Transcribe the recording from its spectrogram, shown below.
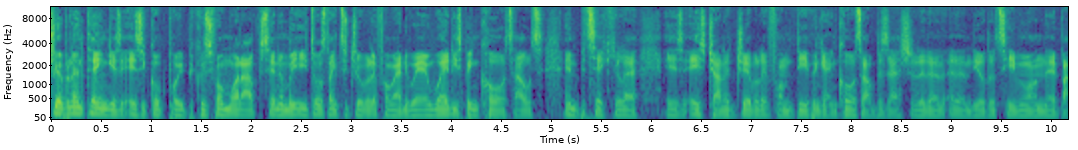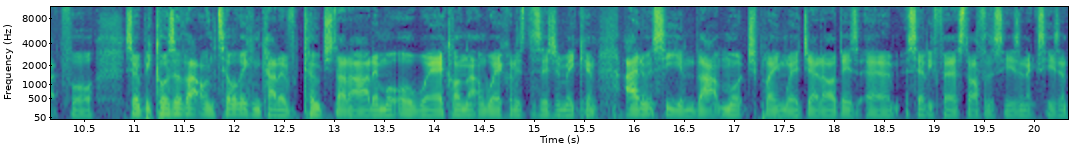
dribbling thing is, is a good point because from what I've seen him, he does like to dribble it from anywhere, and where he's been caught out in particular is is trying to dribble it from deep and getting caught out possession, and then, and then the other team are on their back four. So because of that, until they can kind of coach that out him or, or work on that and work on his decision making, I don't see him that much playing where Gerrard is. Um, certainly first half of the season next season,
